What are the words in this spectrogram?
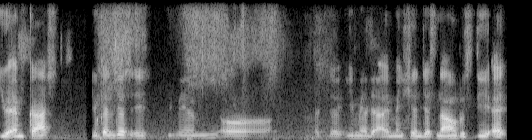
UMCAS. You can just email me or the email that I mentioned just now, rusdi at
